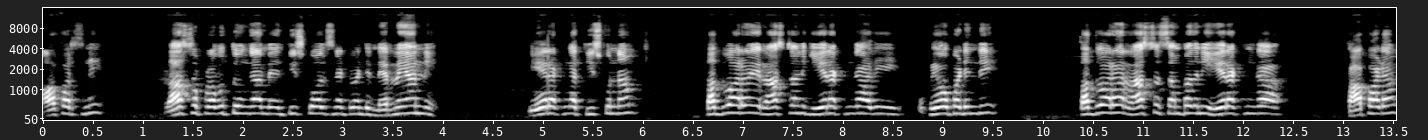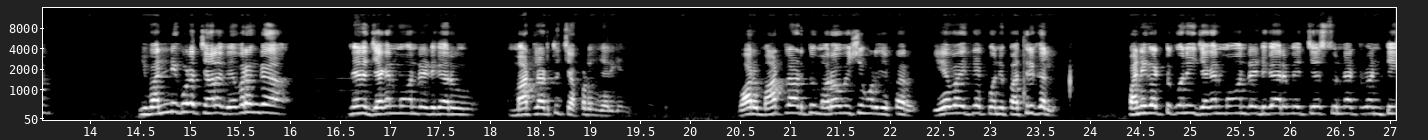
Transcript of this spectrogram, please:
ఆఫర్స్ని రాష్ట్ర ప్రభుత్వంగా మేము తీసుకోవాల్సినటువంటి నిర్ణయాన్ని ఏ రకంగా తీసుకున్నాం తద్వారా రాష్ట్రానికి ఏ రకంగా అది ఉపయోగపడింది తద్వారా రాష్ట్ర సంపదని ఏ రకంగా కాపాడాం ఇవన్నీ కూడా చాలా వివరంగా నేను జగన్మోహన్ రెడ్డి గారు మాట్లాడుతూ చెప్పడం జరిగింది. వారు మాట్లాడుతూ మరో విషయం కూడా చెప్పారు. ఏవైతే కొన్ని పత్రికలు పనిగట్టుకొని జగన్మోహన్ రెడ్డి గారి మీద చేస్తున్నటువంటి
